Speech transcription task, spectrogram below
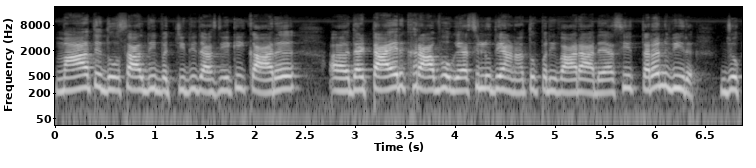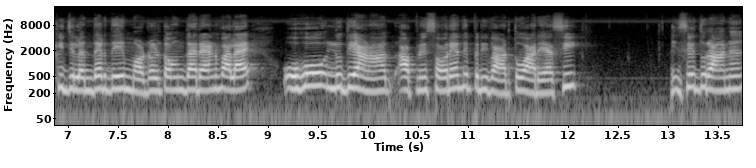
ਮਾਂ ਤੇ 2 ਸਾਲ ਦੀ ਬੱਚੀ ਦੀ ਦੱਸਦੀ ਹੈ ਕਿ ਕਾਰ ਦਾ ਟਾਇਰ ਖਰਾਬ ਹੋ ਗਿਆ ਸੀ, ਲੁਧਿਆਣਾ ਤੋਂ ਪਰਿਵਾਰ ਆ ਰਿਹਾ ਸੀ। ਤਰਨਵੀਰ, ਜੋ ਕਿ ਜਲੰਧਰ ਦੇ ਮਾਡਲ ਟਾਊਨ ਦਾ ਰਹਿਣ ਵਾਲਾ ਹੈ, ਉਹ ਲੁਧਿਆਣਾ ਆਪਣੇ ਸਹੁਰਿਆਂ ਦੇ ਪਰਿਵਾਰ ਤੋਂ ਆ ਰਿਹਾ ਸੀ। ਇਸੇ ਦੌਰਾਨ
